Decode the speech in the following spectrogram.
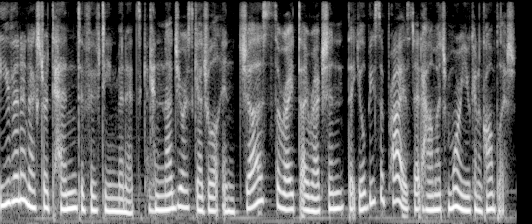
Even an extra 10 to 15 minutes can nudge your schedule in just the right direction that you'll be surprised at how much more you can accomplish.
